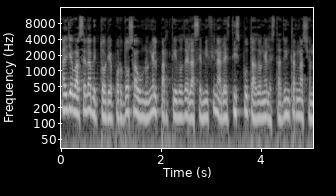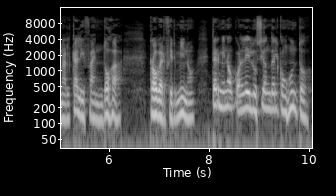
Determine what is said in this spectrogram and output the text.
al llevarse la victoria por 2 a 1 en el partido de las semifinales disputado en el Estadio Internacional Califa en Doha. Robert Firmino terminó con la ilusión del conjunto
